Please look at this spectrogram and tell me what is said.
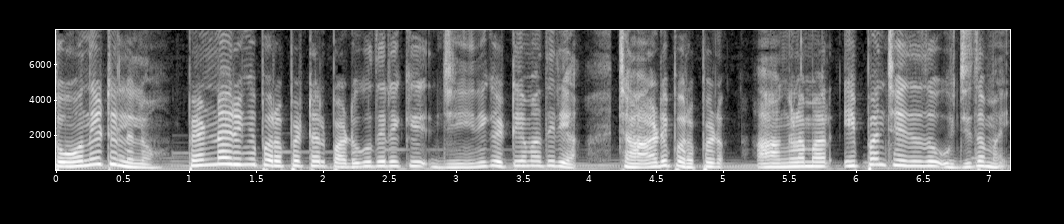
തോന്നിയിട്ടില്ലല്ലോ. പെണ്ണൊരുങ്ങി പുറപ്പെട്ടാൽ പടുകുതിരയ്ക്ക് ജീനി കെട്ടിയ മതിരിയാ. ചാടി പുറപ്പെടും. ആങ്ങളമാർ ഇപ്പം ചെയ്തത് ഉചിതമായി.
